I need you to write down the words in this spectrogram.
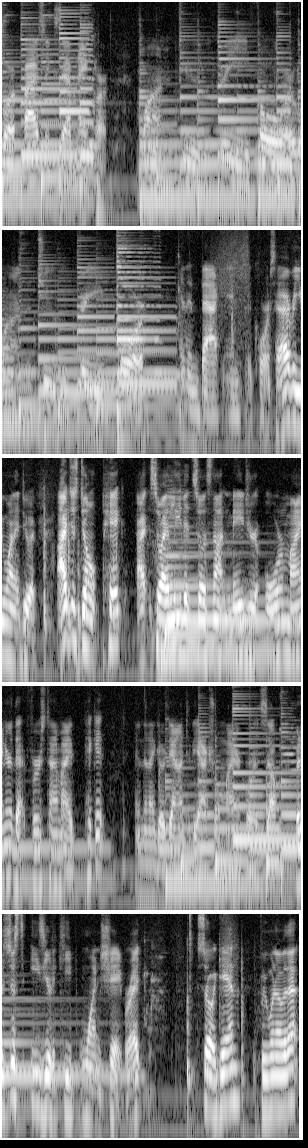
four, five, six, seven, eight. Or one, two, three, four, one, two, three, four, and then back into the chorus. However you want to do it. I just don't pick, I, so I leave it so it's not major or minor that first time I pick it and then I go down to the actual minor chord itself. But it's just easier to keep one shape, right? So again, if we went over that.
